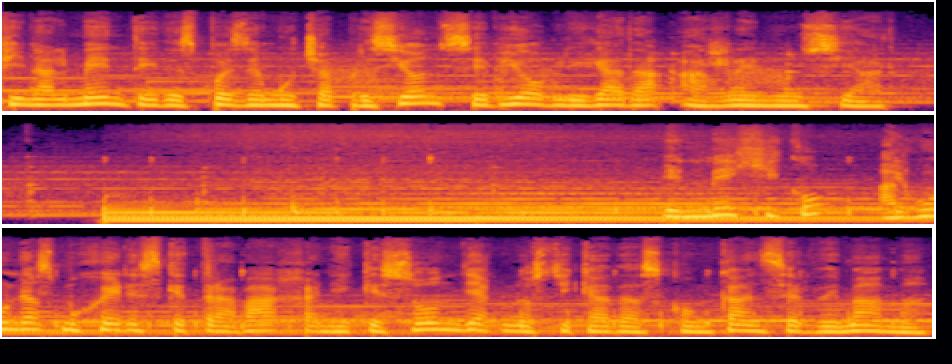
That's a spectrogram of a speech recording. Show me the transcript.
finalmente y después de mucha presión, se vio obligada a renunciar. En México, algunas mujeres que trabajan y que son diagnosticadas con cáncer de mama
